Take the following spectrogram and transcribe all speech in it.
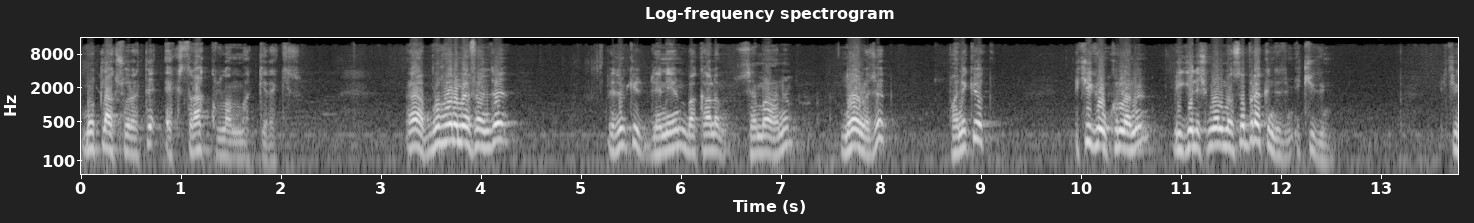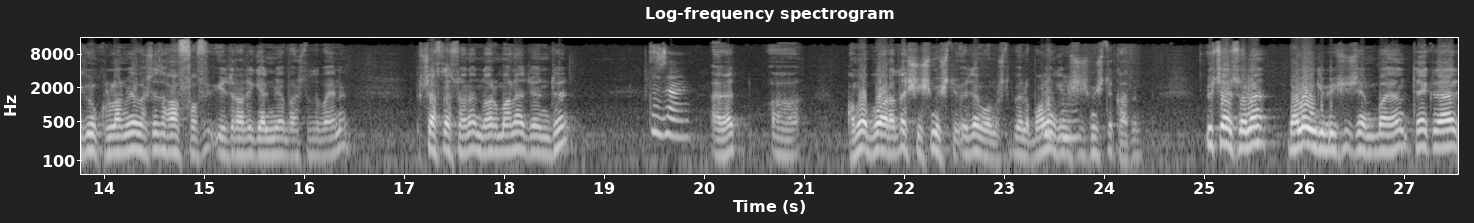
Mutlak surette ekstrak kullanmak gerekir. Ha, bu hanımefendi dedim ki deneyin bakalım Sema Hanım ne olacak? Panik yok. İki gün kullanın. Bir gelişme olmasa bırakın dedim. iki gün. İki gün kullanmaya başladı. Hafif hafif idrarı gelmeye başladı bayanın. Üç hafta sonra normale döndü. Güzel. Evet. Aa, ama bu arada şişmişti. Ödem olmuştu. Böyle balon gibi şişmişti kadın. Üç ay sonra balon gibi şişen bayan tekrar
